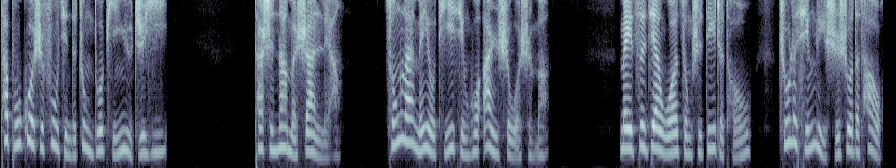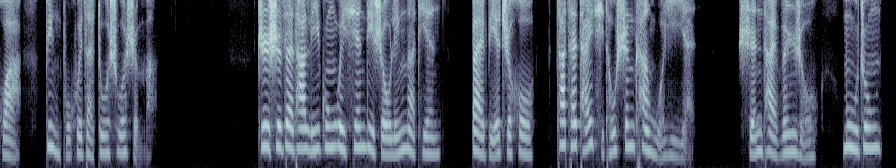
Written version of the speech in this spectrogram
他不过是父亲的众多嫔御之一。他是那么善良，从来没有提醒或暗示我什么，每次见我总是低着头。除了行礼时说的套话，并不会再多说什么。只是在他离宫为先帝守灵那天，拜别之后，他才抬起头深看我一眼，神态温柔，目中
